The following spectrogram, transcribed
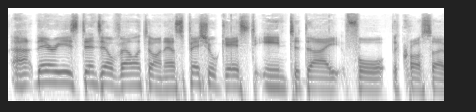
Uh, there he is, Denzel Valentine, our special guest in today for the crossover.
